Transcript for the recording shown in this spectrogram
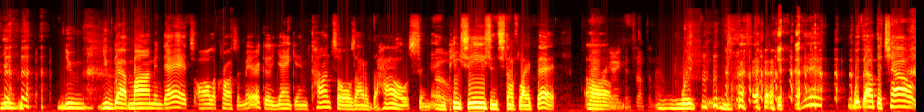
you you you've got mom and dads all across America yanking consoles out of the house and, and Oh. PCs and stuff like that. Um, yanking something out. with without the child,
